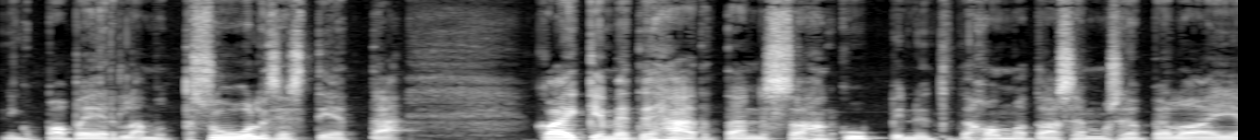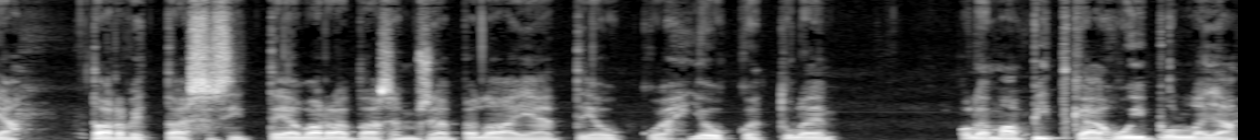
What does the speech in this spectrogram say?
niin paperilla, mutta suullisesti, että kaikki me tehdään, että tänne saahan kuppi nyt, että hommataan semmoisia pelaajia tarvittaessa sitten ja varataan semmoisia pelaajia, että joukkue, joukkue tulee olemaan pitkään huipulla ja,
